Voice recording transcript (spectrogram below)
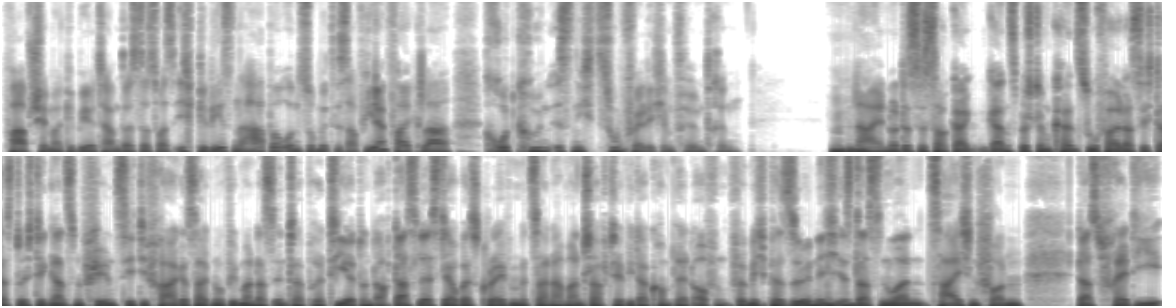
Farbschema gewählt haben. Das ist das, was ich gelesen habe und somit ist auf jeden Ja. Fall klar, Rot-Grün ist nicht zufällig im Film drin. Nein, und es ist auch ga- ganz bestimmt kein Zufall, dass sich das durch den ganzen Film zieht. Die Frage ist halt nur, wie man das interpretiert. Und auch das lässt ja Wes Craven mit seiner Mannschaft hier wieder komplett offen. Für mich persönlich ist das nur ein Zeichen von, dass Freddy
